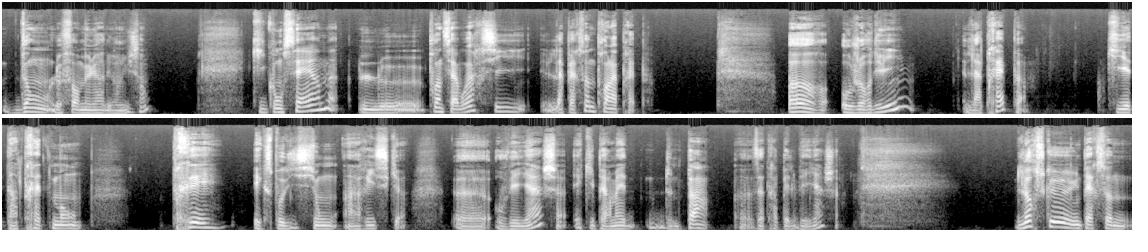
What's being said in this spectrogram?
dans le formulaire du don du sang qui concerne le point de savoir si la personne prend la PrEP. Or, aujourd'hui, la PrEP, qui est un traitement pré-exposition à un risque euh, au VIH et qui permet de ne pas euh, attraper le VIH, lorsque une personne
